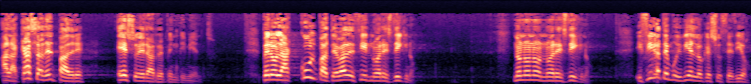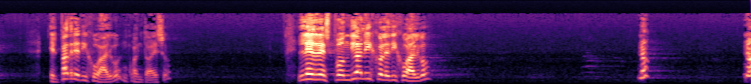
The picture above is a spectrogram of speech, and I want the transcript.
a la casa del padre, eso era arrepentimiento. Pero la culpa te va a decir no eres digno. No, no, no, no eres digno. Y fíjate muy bien lo que sucedió. ¿El padre dijo algo en cuanto a eso? ¿Le respondió al hijo, le dijo algo? No. No.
